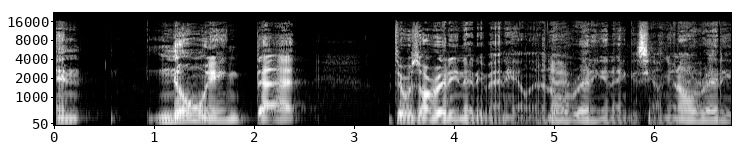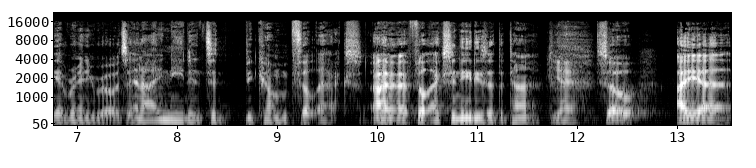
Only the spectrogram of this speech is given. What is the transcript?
and knowing that there was already an Eddie Van Halen and Yeah. already an Angus Young and already a Randy Rhoads, and I needed to become Phil X. I, I Phil Xenidis at the time. Yeah. So I uh,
